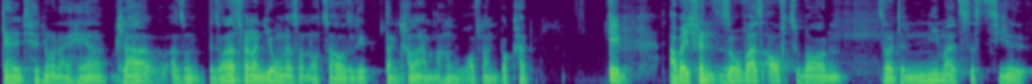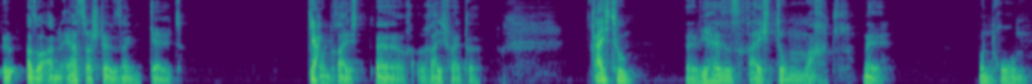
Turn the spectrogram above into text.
Geld hin oder her. Klar, also besonders wenn man jung ist und noch zu Hause lebt, dann kann man machen, worauf man Bock hat. Eben. Aber ich finde, sowas aufzubauen, sollte niemals das Ziel, äh, also an erster Stelle sein Geld. Ja. Und Reich, äh, Reichweite. Reichtum. Äh, wie heißt es? Reichtum macht. Nee. Und Ruhm.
